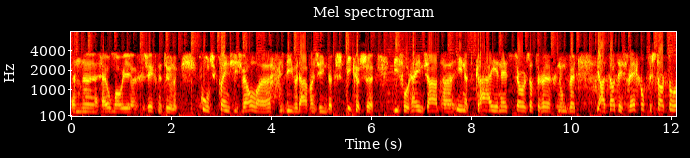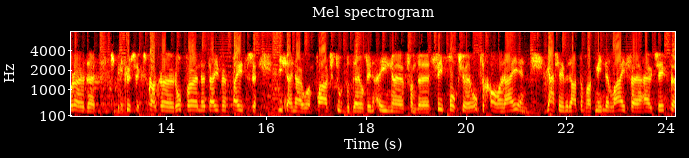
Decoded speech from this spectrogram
een eh, heel mooi eh, gezicht natuurlijk. Consequenties wel, eh, die we daarvan zien. Dat de speakers eh, die voorheen zaten in het kraaiennet, zoals dat er eh, genoemd werd. Ja, dat is weg op de starttoren. De speakers, ik sprak eh, Rob eh, net even, Petersen, die zijn nou een plaats toebedeeld in een eh, van de VIP-boxen op de galerij. En ja, ze hebben daar toch wat minder live eh, uitzicht. Eh,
